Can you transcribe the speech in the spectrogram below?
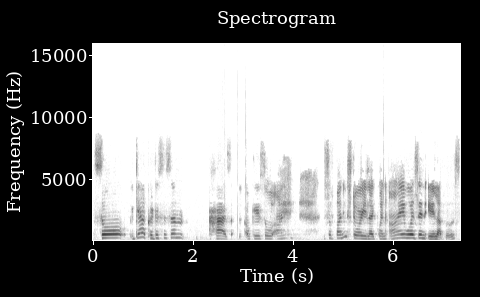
So, yeah, criticism has. Okay, so I it's a funny story like when I was in A levels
